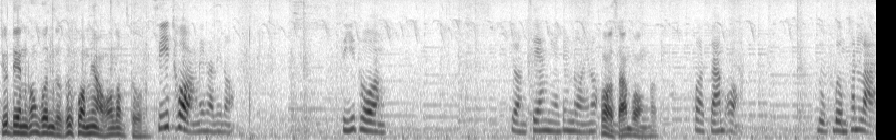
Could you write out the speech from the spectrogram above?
จุดเด่นของเพิ่นก็คือความยาวของลำตัว สีทองเลยค่ะพี่น้องสีทองย้อนแสงเนี่ยจังหน่อยเนาะข้อสามอ่องครับ ข้อสามออกลูกเบิ่มพันหลาน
